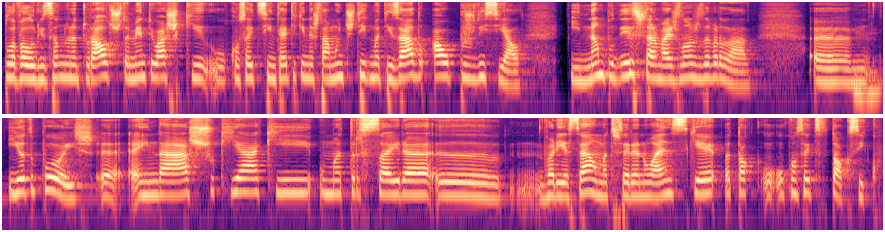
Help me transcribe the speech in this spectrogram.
pela valorização do natural, justamente, eu acho que o conceito de sintético ainda está muito estigmatizado ao prejudicial. E não podia estar mais longe da verdade. Um, e eu depois uh, ainda acho que há aqui uma terceira uh, variação, uma terceira nuance, que é o conceito de tóxico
